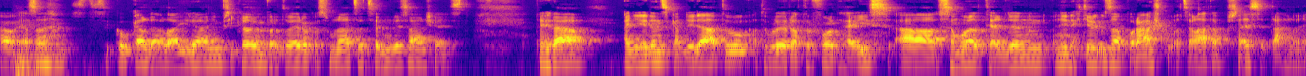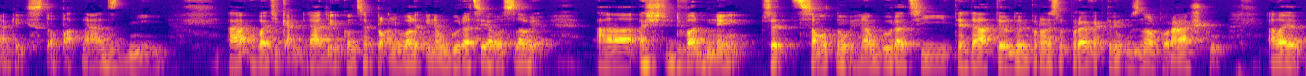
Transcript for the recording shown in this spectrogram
A já jsem si koukal dál a ideálním příkladem pro to je rok 1876. Tehda ani jeden z kandidátů, a to byli Rutherford Hayes a Samuel Tilden, oni nechtěli uznat porážku a celá ta pře se táhla nějakých 115 dní. A oba ti kandidáti dokonce plánovali inauguraci a oslavy. A až dva dny před samotnou inaugurací tehdy Tilden pronesl projev, ve kterým uznal porážku. Ale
